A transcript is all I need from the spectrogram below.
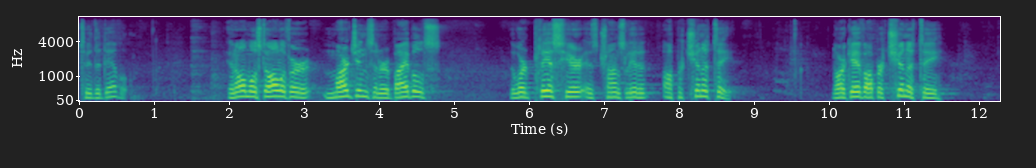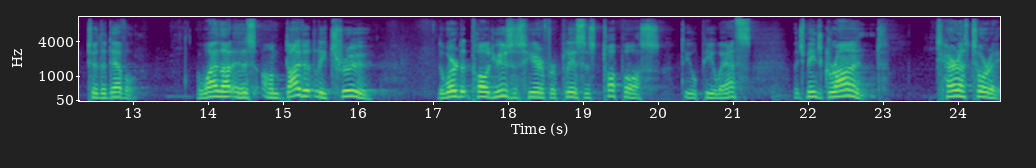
to the devil. In almost all of our margins in our Bibles, the word place here is translated opportunity nor give opportunity to the devil. While that is undoubtedly true, the word that Paul uses here for place is topos, T O P O S, which means ground, territory,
